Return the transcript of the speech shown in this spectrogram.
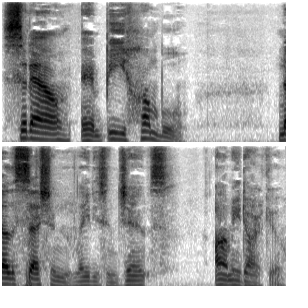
Sit down and be humble. Another session, ladies and gents. Ami Darko.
